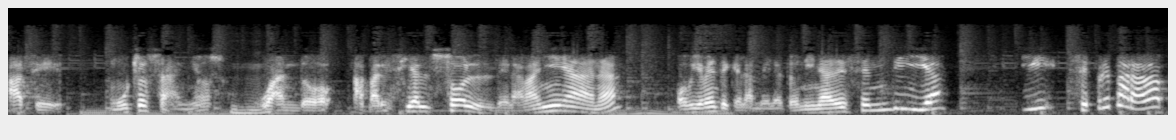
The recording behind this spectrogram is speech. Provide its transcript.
hace muchos años, cuando aparecía el sol de la mañana, obviamente que la melatonina descendía y se preparaba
